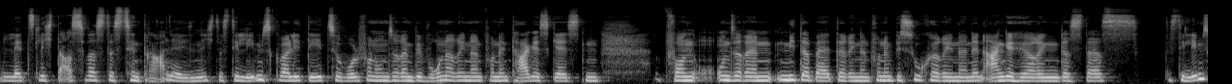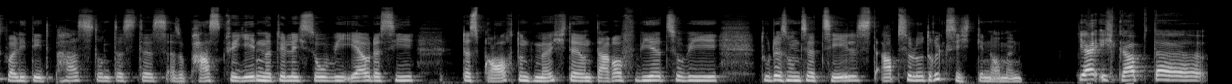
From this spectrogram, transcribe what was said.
letztlich das, was das Zentrale ist, nicht? Dass die Lebensqualität sowohl von unseren Bewohnerinnen, von den Tagesgästen, von unseren Mitarbeiterinnen, von den Besucherinnen, den Angehörigen, dass das, dass die Lebensqualität passt und dass das, also passt für jeden natürlich so, wie er oder sie das braucht und möchte. Und darauf wird, so wie du das uns erzählst, absolut Rücksicht genommen. Ja, ich glaube, da,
